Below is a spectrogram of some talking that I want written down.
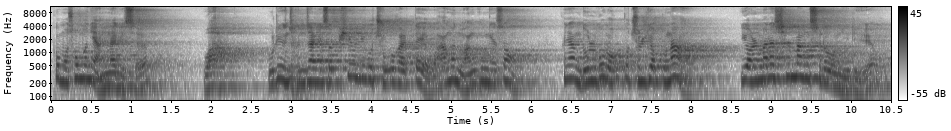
그 뭐 소문이 안 나겠어요? 와, 우리는 전장에서 피 흘리고 죽어갈 때 왕은 왕궁에서 그냥 놀고 먹고 즐겼구나. 이 얼마나 실망스러운 일이에요.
